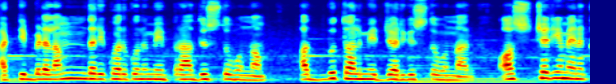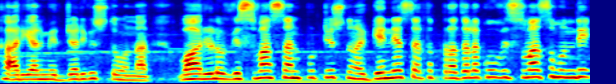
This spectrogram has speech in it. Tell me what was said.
అట్టి బిడ్డలందరి కొరకును మేము ప్రార్థిస్తూ ఉన్నాం. అద్భుతాలు మీరు జరిగిస్తూ ఉన్నారు. ఆశ్చర్యమైన కార్యాలు మీరు జరిగిస్తూ ఉన్నారు. వారిలో విశ్వాసాన్ని పుట్టిస్తున్నారు. గెన్నేసరిత ప్రజలకు విశ్వాసం ఉంది.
